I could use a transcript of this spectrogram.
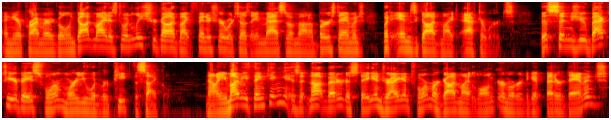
And your primary goal in Godmight is to unleash your Godmight finisher, which does a massive amount of burst damage, but ends Godmight afterwards. This sends you back to your base form, where you would repeat the cycle. Now, you might be thinking, is it not better to stay in Dragon form or Godmight longer in order to get better damage?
